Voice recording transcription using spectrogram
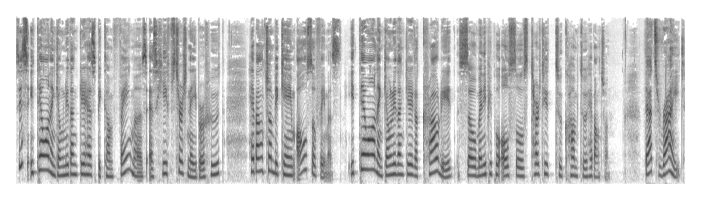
Since Itaewon and Gyeongridan-gil has become famous as hipsters' neighborhood, Haebangchon became also famous. Itaewon and Gyeongridan-gil got crowded, so many people also started to come to Haebangchon. That's right.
